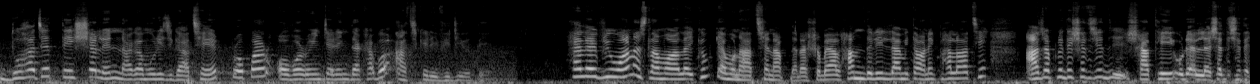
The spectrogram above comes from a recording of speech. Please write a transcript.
দু সালের নাগামরিচ গাছের প্রপার ওভার উইন্টারিং দেখাবো আজকের এই ভিডিওতে। হ্যালো এভরিওয়ান আসসালামু আলাইকুম কেমন আছেন আপনারা সবাই? আলহামদুলিল্লাহ, আমি তো অনেক ভালো আছি। আজ আপনাদের সাথে সাথে ওটা আল্লাহর সাথে সাথে।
